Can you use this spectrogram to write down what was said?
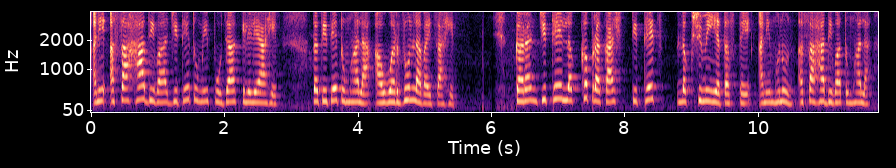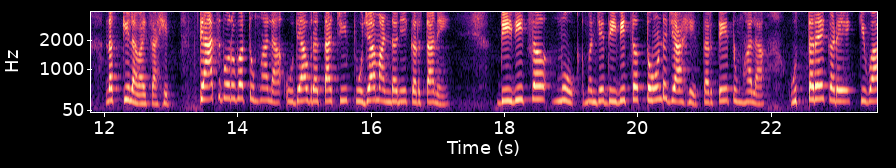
आणि असा हा दिवा जिथे तुम्ही पूजा केलेली आहेत तर तिथे तुम्हाला आवर्जून लावायचा आहे कारण जिथे लख प्रकाश तिथेच लक्ष्मी येत असते. आणि म्हणून असा हा दिवा तुम्हाला नक्की लावायचा आहे. त्याचबरोबर तुम्हाला उद्या व्रताची पूजा मांडणी करताना देवीचं मुख म्हणजे देवीचं तोंड जे आहे तर ते तुम्हाला उत्तरेकडे किंवा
